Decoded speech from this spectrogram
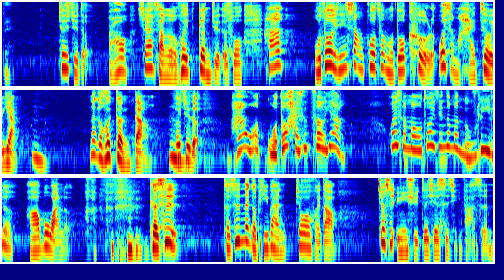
对，就会觉得，然后现在反而会更觉得说，哈，我都已经上过这么多课了，为什么还这样？嗯，那个会更荡，会觉得。啊，我我都还是这样，为什么我都已经那么努力了？好，不玩了。可是，可是那个批判就会回到，就是允许这些事情发生，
